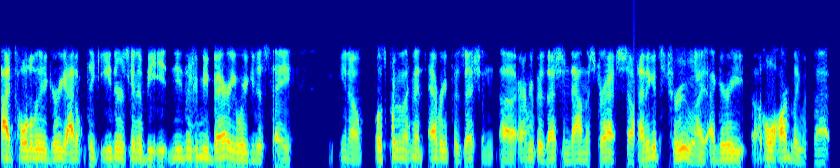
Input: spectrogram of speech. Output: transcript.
I totally agree. I don't think either is going to be neither's going to be Barry where you can just say, you know, let's put him in every position, uh, every possession down the stretch. So I think it's true. I, I agree wholeheartedly with that.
